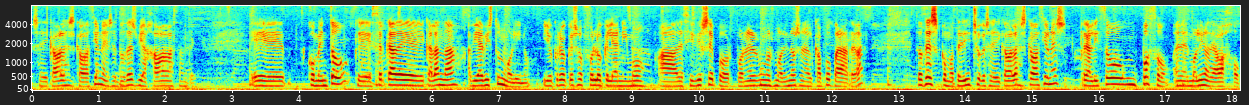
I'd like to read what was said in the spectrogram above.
se dedicaba a las excavaciones, entonces viajaba bastante. Eh, comentó que cerca de Calanda había visto un molino. Yo creo que eso fue lo que le animó a decidirse por poner unos molinos en el campo para regar. Entonces, como te he dicho que se dedicaba a las excavaciones, realizó un pozo en el molino de abajo.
